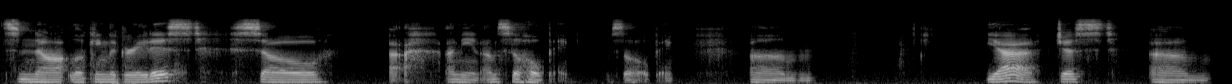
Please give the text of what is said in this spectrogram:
it's not looking the greatest. So, uh, I mean, I'm still hoping. I'm still hoping. Um, yeah, just um,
